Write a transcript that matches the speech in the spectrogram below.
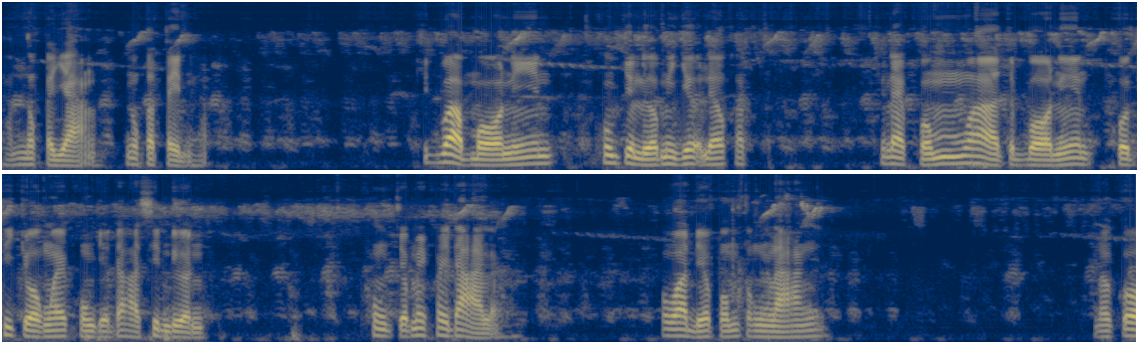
ครับนกกระยางนกกระเต็นครับคิดว่าบ่อนี้ งจะเหลือไม่เยอะแล้วครับที่แรกผมว่าจะบ่อนี้คนที่จองไว้คงจะได้สิ้นเดือน คงจะไม่ค่อยได้แล้วเพราะว่าเดี๋ยวผมต้องล้าง แล้วก็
